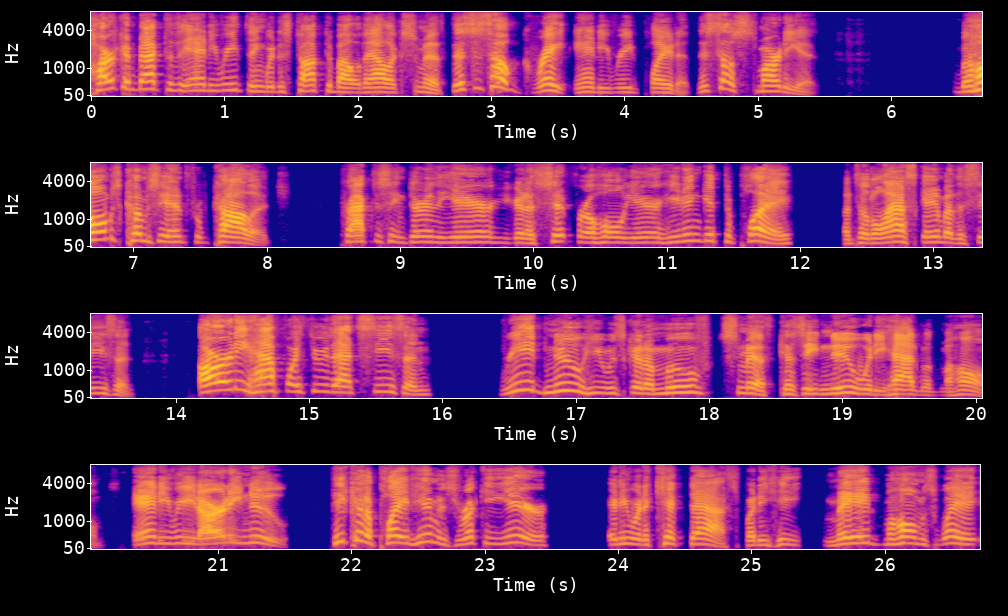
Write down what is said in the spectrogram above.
Harken back to the Andy Reid thing we just talked about with Alex Smith. This is how great Andy Reid played it. This is how smart he is. Mahomes comes in from college, practicing during the year. You're going to sit for a whole year. He didn't get to play until the last game of the season. Already halfway through that season, Reid knew he was going to move Smith because he knew what he had with Mahomes. Andy Reid already knew he could have played him his rookie year and he would have kicked ass. But he, he made Mahomes wait,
